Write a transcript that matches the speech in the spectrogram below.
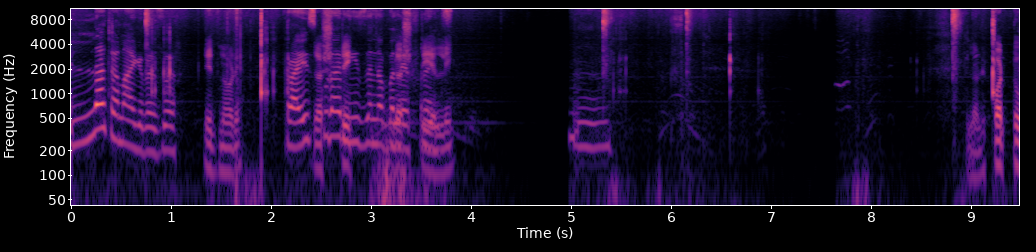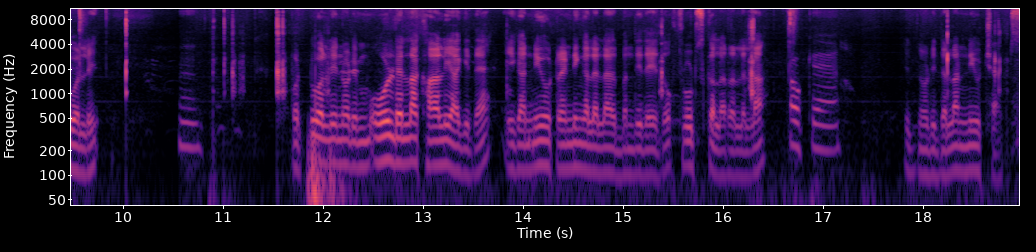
ಎಲ್ಲ ಚೆನ್ನಾಗಿದೆ ಸರ್. ಇದು ನೋಡಿ. ಪ್ರೈಸ್ ಕೂಡ ರೀಸನಬಲ್ ಇಲ್ಲಿ ನೋಡಿ ಪಟ್ಟುವಲ್ಲಿ ಹ್ಮ್. ಪಟ್ಟುವಲ್ಲಿ ನೋಡಿ ಓಲ್ಡ್ ಎಲ್ಲ ಖಾಲಿ ಆಗಿದೆ. ಈಗ ನ್ಯೂ ಟ್ರೆಂಡಿಂಗ್ ಟ್ರೆಂಡಿಂಗಲ್ಲೆಲ್ಲ ಬಂದಿದೆ ಇದು ಫ್ರೂಟ್ಸ್ ಕಲರ್ ಅಲ್ಲೆಲ್ಲ. ಓಕೆ ಇದು ನೋಡಿ ಇದೆಲ್ಲ ನ್ಯೂ ಚಾಟ್ಸ್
